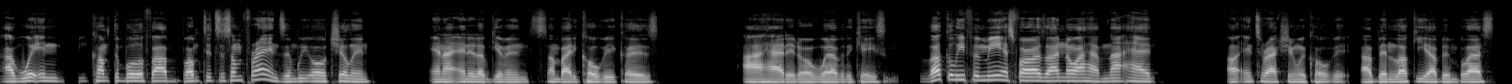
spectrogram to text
I wouldn't be comfortable if I bumped into some friends and we all chilling and I ended up giving somebody COVID because I had it or whatever the case. Luckily for me, as far as I know, I have not had uh, interaction with COVID. I've been lucky. I've been blessed.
